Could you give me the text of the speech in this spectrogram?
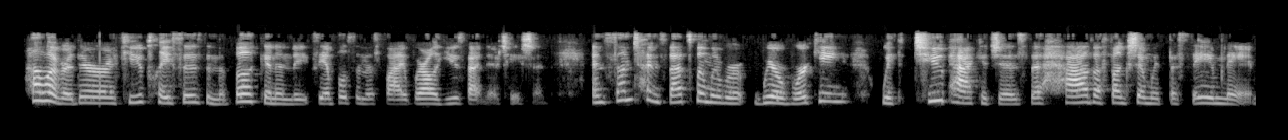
However, there are a few places in the book and in the examples in the slide where I'll use that notation. And sometimes that's when we were, we're working with two packages that have a function with the same name.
